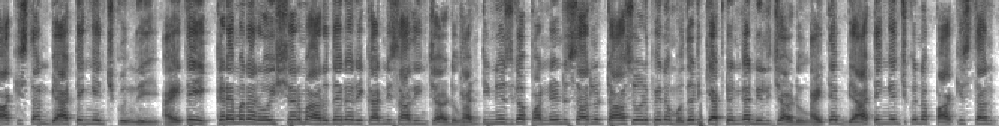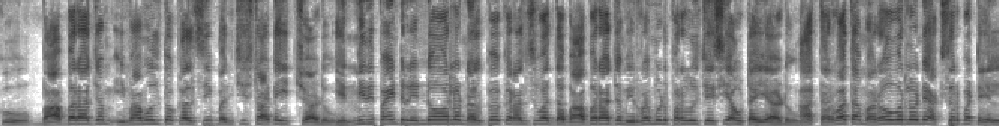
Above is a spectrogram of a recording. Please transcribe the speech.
పాకిస్తాన్ బ్యాటింగ్ ఎంచుకుంది. అయితే ఇక్కడే మన రోహిత్ శర్మ అరుదైన రికార్డ్ని సాధించాడు. కంటిన్యూస్గా పన్నెండు సార్లు టాస్ ఓడిపోయిన మొదటి కెప్టెన్గా నిలిచాడు. అయితే బ్యాటింగ్ ఎంచుకున్న పాకిస్తాన్కు బాబర్ ఆజం ఇమాముల్తో కలిసి మంచి స్టార్ట్ ఇచ్చాడు. ఎనిమిది పాయింట్ రెండు ఓవర్లో నలభై ఒక రన్స్ వద్ద బాబర్ ఆజం ఇరవై మూడు పరుగులు చేసి అవుట్ అయ్యాడు. ఆ తర్వాత మరో ఓవర్లోనే అక్షర్ పటేల్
